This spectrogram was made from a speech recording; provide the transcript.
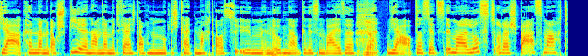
ja, können damit auch spielen, haben damit vielleicht auch eine Möglichkeit, Macht auszuüben in irgendeiner gewissen Weise. Ja. ja, ob das jetzt immer Lust oder Spaß macht,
